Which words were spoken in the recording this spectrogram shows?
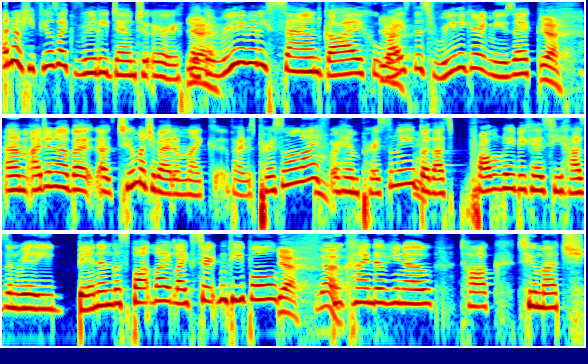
I don't know. He feels like really down to earth, like a really really sound guy who yeah. writes this really great music. Yeah. Um, I don't know about uh, too much about him, like about his personal life mm. or him personally, mm. but that's probably because he hasn't really been in the spotlight like certain people. Yeah. Yeah. Who kind of you know talk too much.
